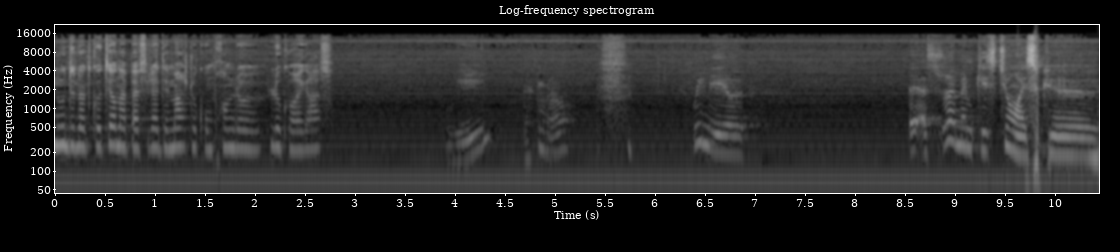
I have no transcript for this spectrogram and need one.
nous, de notre côté, on n'a pas fait la démarche de comprendre le, chorégraphe. Oui, d'accord. oui, mais euh, euh, c'est toujours la même question. Est-ce que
